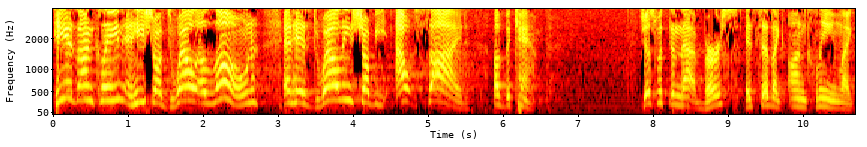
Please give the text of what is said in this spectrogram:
He is unclean, and he shall dwell alone, and his dwelling shall be outside of the camp. Just within that verse, it said like unclean like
